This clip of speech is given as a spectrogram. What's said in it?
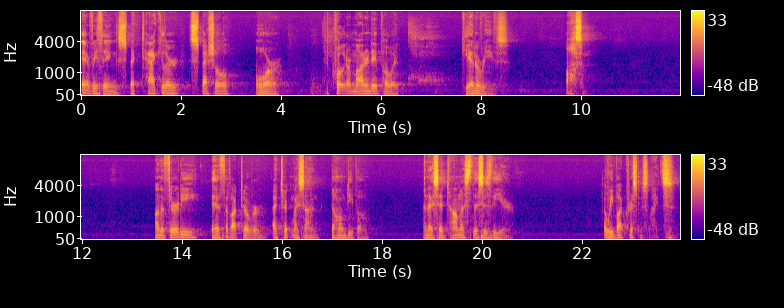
everything spectacular, special, or, to quote our modern day poet, Keanu Reeves, awesome. On the 30th of October, I took my son to Home Depot and I said, Thomas, this is the year. We bought Christmas lights.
